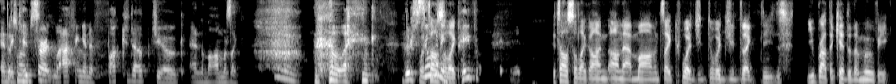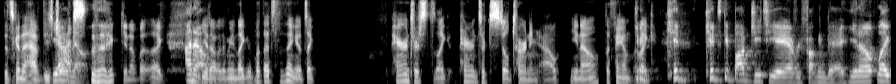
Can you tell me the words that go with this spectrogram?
And That's the kid started laughing at a fucked up joke, and the mom was like, like they're still also, like, paid for it's also like on on that mom it's like what you would you like you brought the kid to the movie that's gonna have these Yeah, jokes like, you know but like I know. you know what i mean like but that's the thing it's like parents are st- like parents are still turning out you know the family like kid kids get bought GTA every fucking day. You know, like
